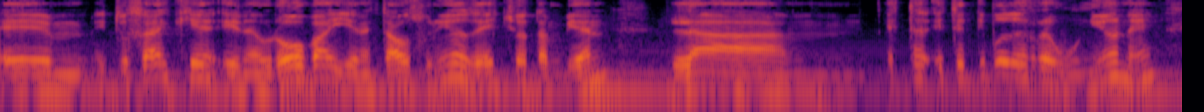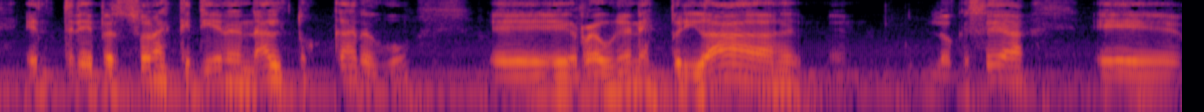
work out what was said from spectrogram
Eh, y tú sabes que en Europa y en Estados Unidos, de hecho, también la este tipo de reuniones entre personas que tienen altos cargos, eh, reuniones privadas, lo que sea, eh,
